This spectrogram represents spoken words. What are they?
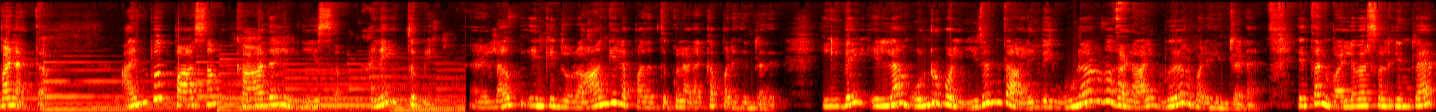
வணக்கம். அன்பு பாசம் காதல் நேசம் அனைத்துமே லவ் என்கின்ற ஒரு ஆங்கில பதத்துக்குள் அடக்கப்படுகின்றது. இவை எல்லாம் ஒன்று போல் இருந்தால் இவை உணர்வுகளால் வேறுபடுகின்றன. இதுதான் வள்ளுவர் சொல்கின்றார்.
